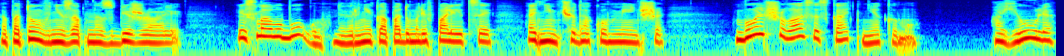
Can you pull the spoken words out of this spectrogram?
а потом внезапно сбежали. И слава богу, наверняка подумали в полиции, одним чудаком меньше. Больше вас искать некому. А Юля,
